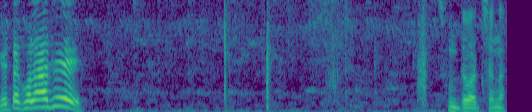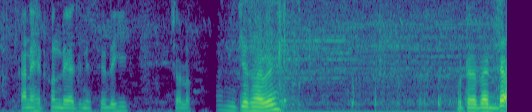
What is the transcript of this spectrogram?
গেটটা খোলা আছে? শুনতে পাচ্ছে না, কানে হেডফোন দেওয়া আছে, নিশ্চয়ই দেখি। চলো। নিচে থাকবে। ওটার ব্যাগটা।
